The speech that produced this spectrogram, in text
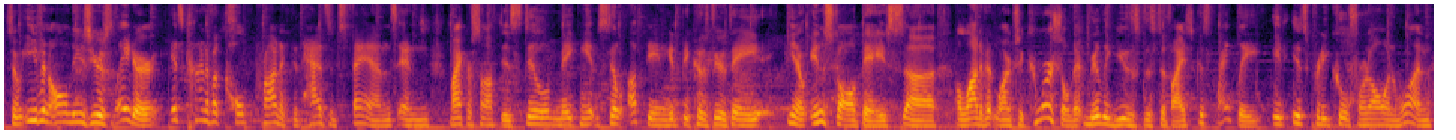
So even all these years later, it's kind of a cult product. It has its fans and Microsoft is still making it, still updating it because there's a, you know, install base, uh, a lot of it largely commercial that really use this device because frankly, it is pretty cool for an all-in-one.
